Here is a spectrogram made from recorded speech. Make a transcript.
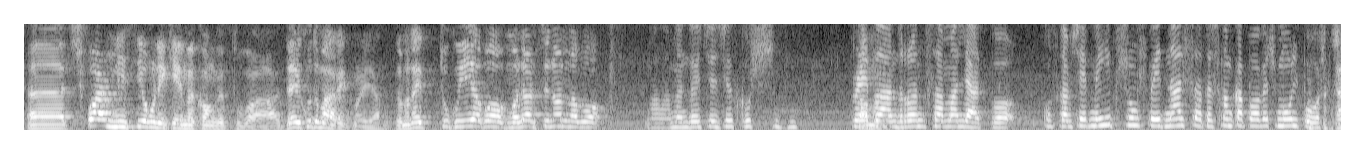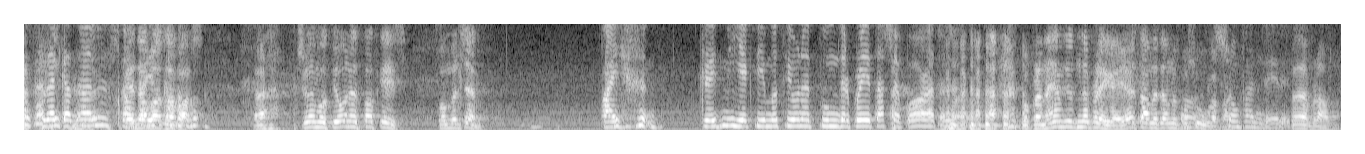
Çfarë misioni ke me kongët tua? Deri ku do me arrit, Maria? Do me nejt ktu ku je, apo më lartë synon, apo? Valla, mendoj që gjithkush Prej po andrron sa ma lart, po unë s'kam qejf me hip shumë shpejt nalt, se atëherë s'kam kah pa veç m'u ul poshtë, kështu kadalë, kadalë, shkallë ka shkallë. Shpejt bash, Kështu emocione s'pas kesh, po më pëlqen. Paj, krejt m'i heke ti emocione tu ndërpre t'a shepara të Po pra ne jem tu ndërpre ka, ja sa me të pushu ka po, pa. Shumë faleminderit. Dhe bravo.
